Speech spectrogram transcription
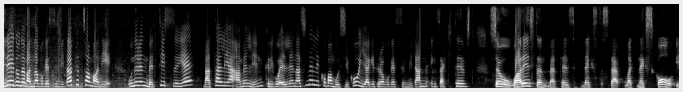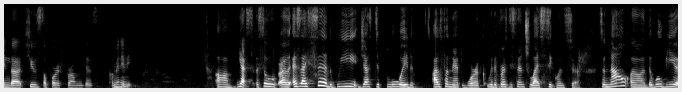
미래의 돈을 만나보겠습니다. 퓨처머니. 오늘은 메티스의 나탈리아 아멜린 그리고 엘레나 시넬리코바 모시고 이야기 들어보겠습니다. Executives. So, what is the Metis next step, like next goal in the huge support from this community? Um, yes. So uh, as I said, we just deployed Alpha Network with the first decentralized sequencer. So now uh, there will be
